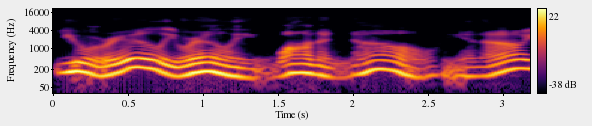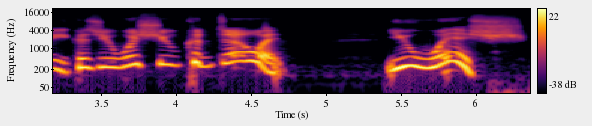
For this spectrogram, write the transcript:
you really really want to know you know because you wish you could do it you wish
